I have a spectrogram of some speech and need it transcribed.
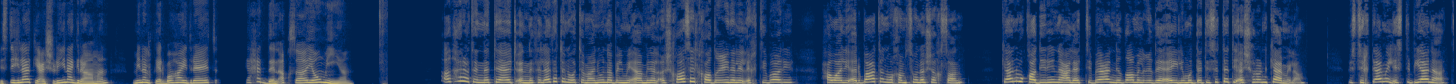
باستهلاك 20 جراما من الكربوهيدرات كحد أقصى يوميا أظهرت النتائج أن 83% من الأشخاص الخاضعين للاختبار حوالي 54 شخصا كانوا قادرين على اتباع النظام الغذائي لمدة ستة أشهر كاملة. باستخدام الاستبيانات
